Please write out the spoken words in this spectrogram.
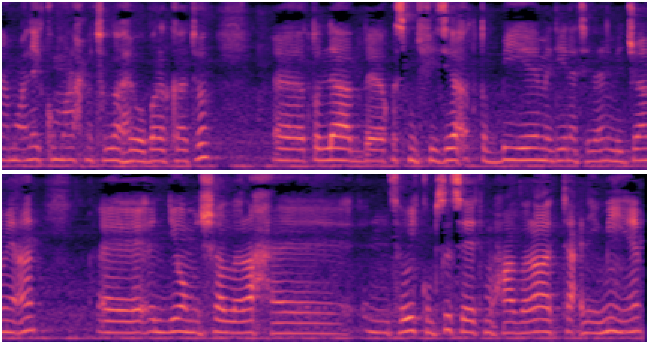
السلام عليكم ورحمة الله وبركاته. آه، طلاب قسم الفيزياء الطبية مدينة العلم الجامعة. آه، اليوم إن شاء الله راح آه، نسوي لكم سلسلة محاضرات تعليمية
